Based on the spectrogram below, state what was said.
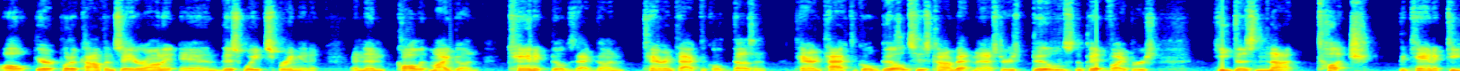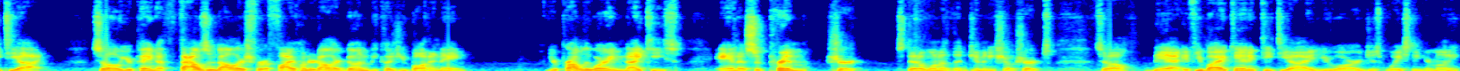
oh, here, put a compensator on it and this weight spring in it, and then call it my gun. Canik builds that gun. Taran Tactical doesn't. Taran Tactical builds his Combat Masters, builds the Pit Vipers. He does not touch the Canik TTI. So you're paying $1,000 for a $500 gun because you bought a name. You're probably wearing Nikes and a Supreme shirt instead of one of the Jimmini Show shirts. So, yeah, if you buy a Canik TTI, you are just wasting your money.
